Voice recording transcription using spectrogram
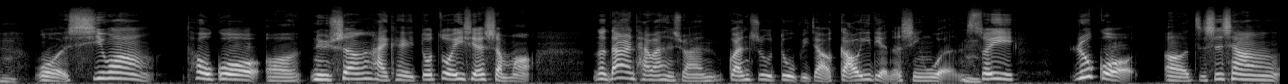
嗯，我希望透过呃女生还可以多做一些什么。那当然，台湾很喜欢关注度比较高一点的新闻，所以如果呃只是像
